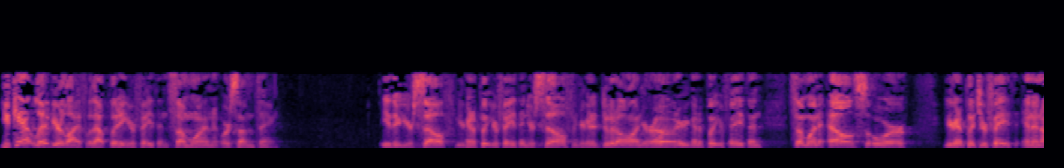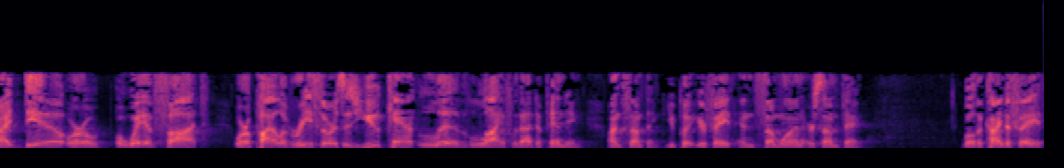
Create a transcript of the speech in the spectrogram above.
You can't live your life without putting your faith in someone or something. Either yourself, you're going to put your faith in yourself and you're going to do it all on your own, or you're going to put your faith in someone else, or you're going to put your faith in an idea or a, a way of thought or a pile of resources. You can't live life without depending on something. You put your faith in someone or something. Well, the kind of faith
